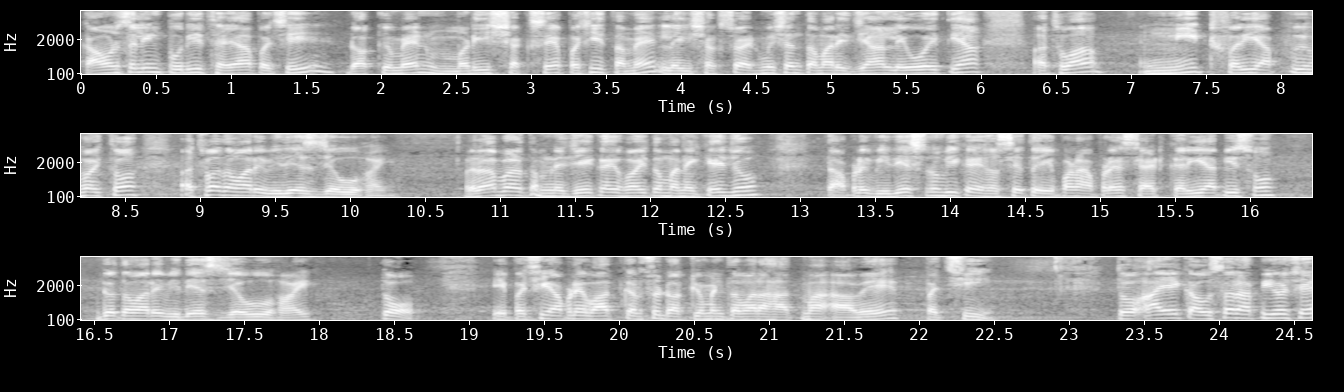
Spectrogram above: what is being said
કાઉન્સેલિંગ પૂરી થયા પછી ડોક્યુમેન્ટ મળી શકશે. પછી તમે લઈ શકશો. એડમિશન તમારે જ્યાં લેવું હોય ત્યાં, અથવા નીટ ફરી આપવી હોય તો, અથવા તમારે વિદેશ જવું હોય. બરાબર? તમને જે કંઈ હોય તો મને કહેજો. તો આપણે વિદેશનું બી કંઈ હશે તો એ પણ આપણે સેટ કરી આપીશું. જો તમારે વિદેશ જવું હોય તો. એ પછી આપણે વાત કરશું ડોક્યુમેન્ટ તમારા હાથમાં આવે પછી. તો આ એક અવસર આપ્યો છે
